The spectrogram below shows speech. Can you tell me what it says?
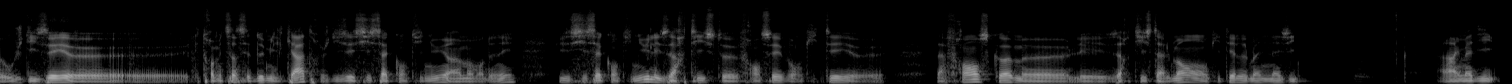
où je disais, Les Trois médecins c'est 2004, je disais si ça continue à un moment donné, si ça continue, les artistes français vont quitter la France comme les artistes allemands ont quitté l'Allemagne nazie. Alors il m'a dit,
